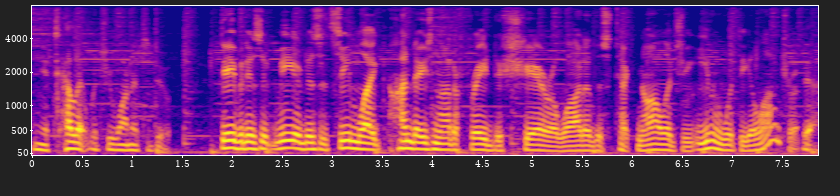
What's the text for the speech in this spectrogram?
and you tell it what you want it to do. David, is it me or does it seem like Hyundai's not afraid to share a lot of this technology, even with the Elantra? Yeah,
